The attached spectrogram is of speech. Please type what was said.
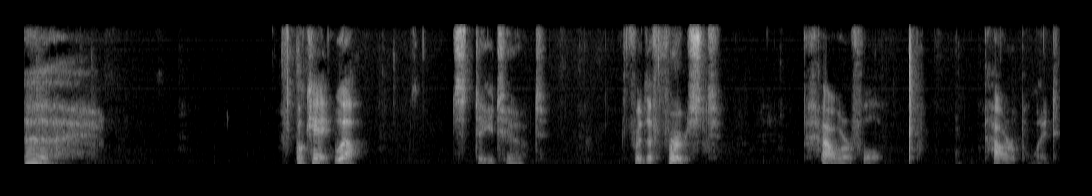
going. okay, well, stay tuned for the first powerful PowerPoint.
